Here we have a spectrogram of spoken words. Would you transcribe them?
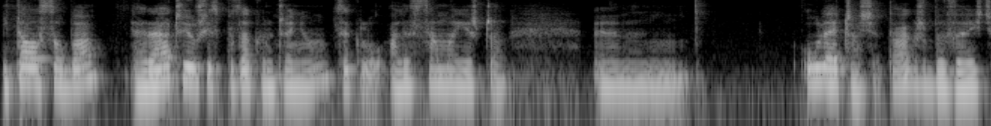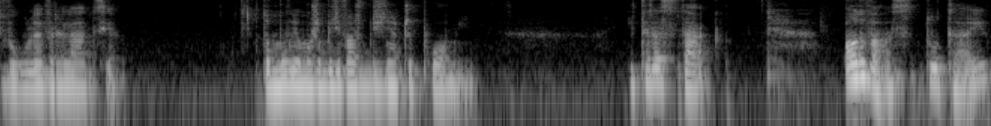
I ta osoba raczej już jest po zakończeniu cyklu, ale sama jeszcze ym, ulecza się, tak, żeby wejść w ogóle w relację. To mówię, może być wasz bliźniaczy płomień. I teraz tak, od was tutaj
